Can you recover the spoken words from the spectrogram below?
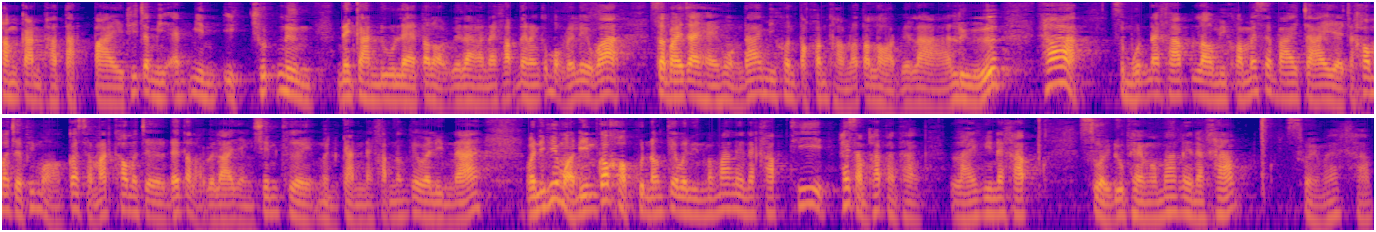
ทำการผ่าตัดไปที่จะมีแอดมินอีกชุดหนึ่งในการดูแลตลอดเวลานะครับดังนั้นก็บอกได้เลยว่าสบายใจหายห่วงได้มีคนตอบคำถามเราตลอดเวลา หรือถ้าสมมตินะครับเรามีความไม่สบายใจอยากจะเข้ามาเจอพี่หมอก็สามารถเข้ามาเจอได้ตลอดเวลาอย่างเช่นเคยเหมือนกันนะครับน้องเกวลินนะ วันนี้พี่หมอดิมก็ขอบคุณน้องเกวลินมากๆเลยนะครับที่ให้สัมภาษณ์ผ่านทางไลฟ์นี้นะครับสวยดูแพงมากๆเลยนะครับ สวยมากครับ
